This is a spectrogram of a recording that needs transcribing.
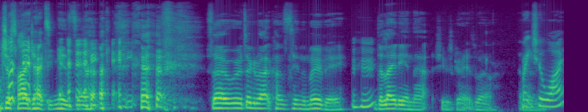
just hijacking his. Uh... so we were talking about Constantine the movie. Mm-hmm. The lady in that, she was great as well. Um, Rachel Weisz?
